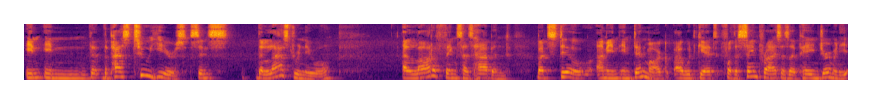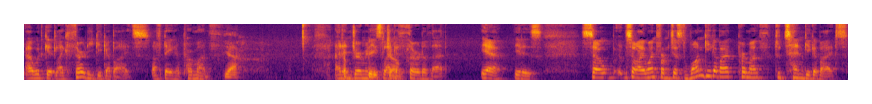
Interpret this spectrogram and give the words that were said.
in in the, the past two years since the last renewal, a lot of things has happened. But still, I mean, in Denmark, I would get for the same price as I pay in Germany, I would get like 30 gigabytes of data per month, yeah. and a in Germany, it's like jump. a third of that. Yeah, it is. So, so I went from just one gigabyte per month to 10 gigabytes,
